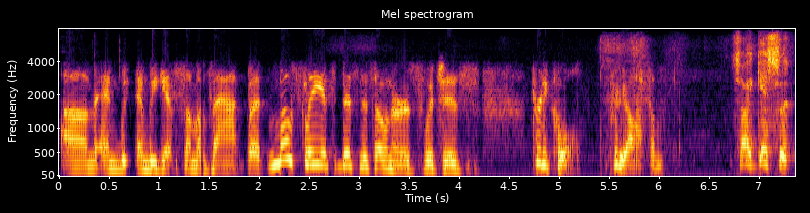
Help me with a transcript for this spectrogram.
um, and we and we get some of that. But mostly it's business owners, which is pretty cool, pretty awesome. So I guess that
